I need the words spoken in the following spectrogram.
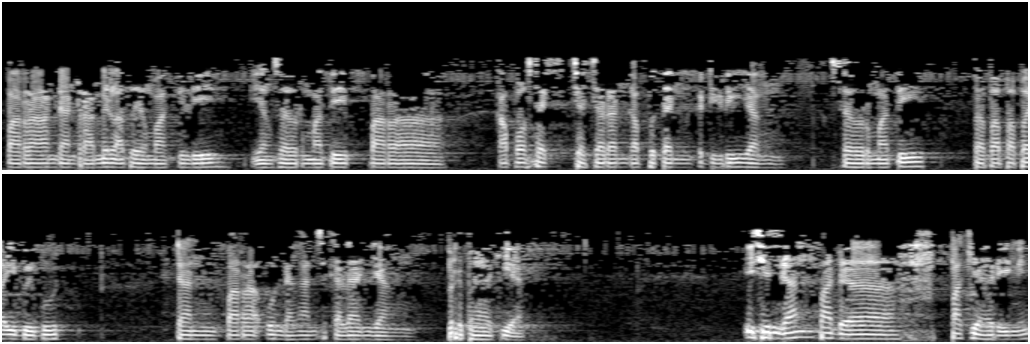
para dan ramil atau yang mewakili, yang saya hormati para Kapolsek jajaran Kabupaten Kediri yang saya hormati Bapak-bapak, Ibu-ibu dan para undangan sekalian yang berbahagia. Izinkan pada pagi hari ini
